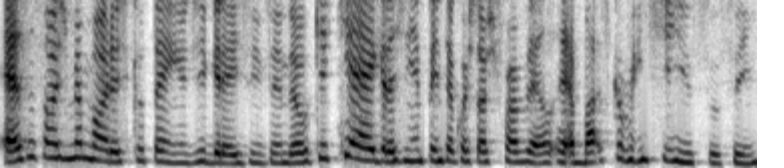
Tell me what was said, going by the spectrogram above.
Essas são as memórias que eu tenho de igreja, entendeu? O que, é igrejinha pentecostal de favela? É basicamente isso, assim.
